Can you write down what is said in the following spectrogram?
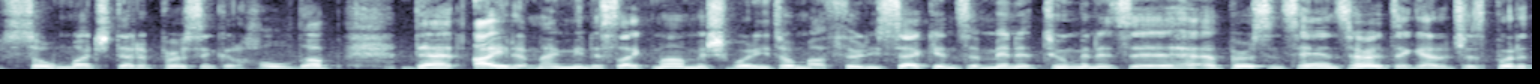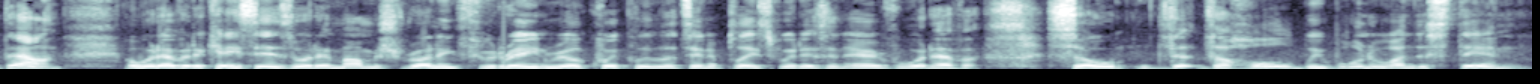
so much that a person could hold up that item. I mean, it's like mamish. What are you talking about? Thirty seconds, a minute, two minutes. A, a person's hands hurt. They got to just put it down, or whatever the case is. Or a mamish running through the rain real quickly. Let's say in a place where there's an air or whatever. So the, the whole, we want to understand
